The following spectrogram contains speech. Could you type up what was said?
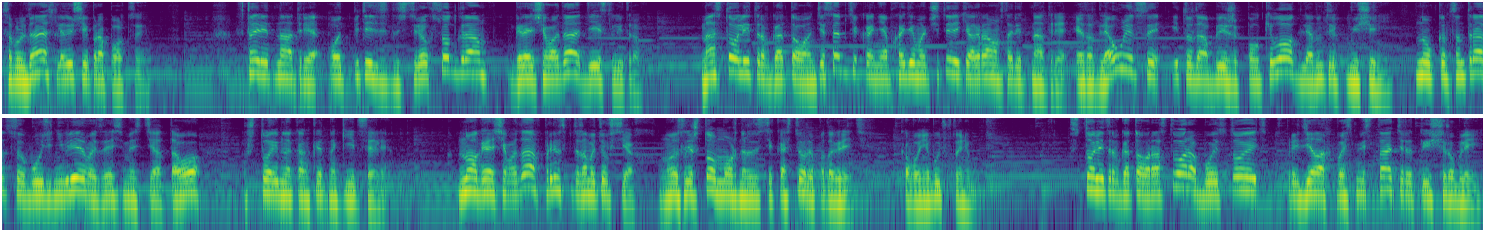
соблюдая следующие пропорции. Фторид натрия от 50 до 400 грамм, горячая вода 10 литров. На 100 литров готового антисептика необходимо 4 килограмма фторид натрия. Это для улицы и туда ближе к полкило для внутренних помещений. Ну, концентрацию будете нивелировать в зависимости от того, что именно конкретно какие цели. Ну а горячая вода в принципе должна быть у всех. Но если что, можно развести костер и подогреть кого-нибудь что-нибудь. 100 литров готового раствора будет стоить в пределах 800-1000 рублей.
